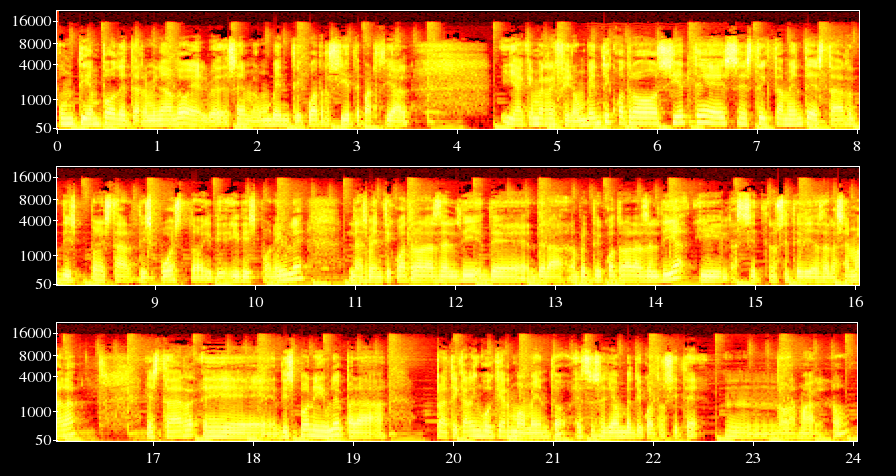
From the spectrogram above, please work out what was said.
un tiempo determinado el BDSM, un 24-7 parcial. ¿Y a qué me refiero? Un 24/7 es estrictamente estar, estar dispuesto y, disponible las 24 horas del de, las 24 horas del día y los 7 días de la semana estar eh, disponible para practicar en cualquier momento. Esto sería un 24/7 mm, normal, ¿no?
